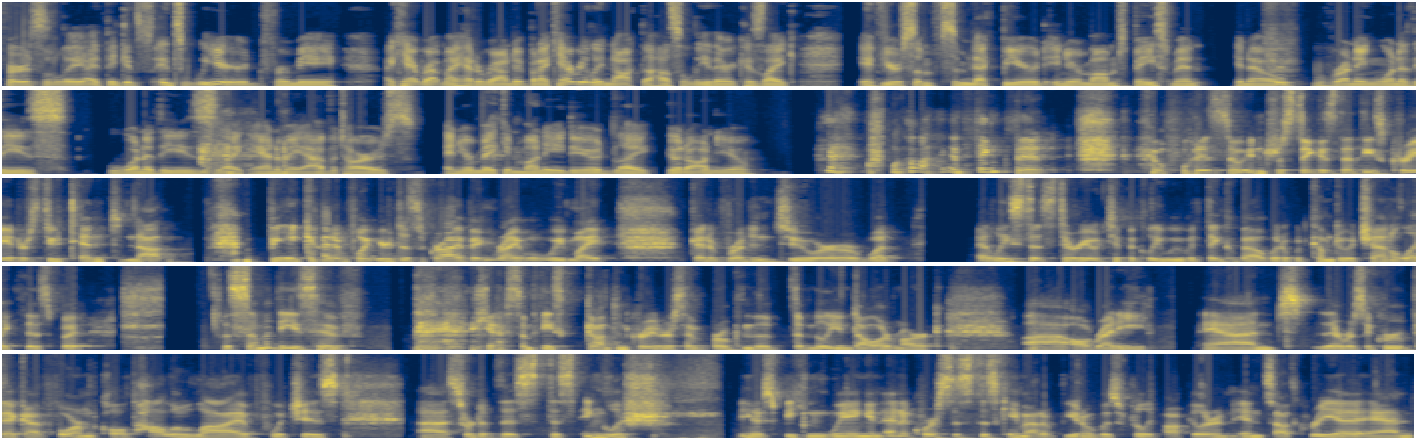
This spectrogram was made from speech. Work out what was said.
personally, I think it's it's weird for me. I can't wrap my head around it, but I can't really knock the hustle either cuz like if you're some some neckbeard in your mom's basement, you know, running one of these one of these like anime avatars and you're making money, dude. Like, good on you. well, I think that what is so interesting is that these creators do tend to not be kind of what you're describing, right? What we might kind of run into, or, or what at least uh, stereotypically we would think about when it would come to a channel like this. But some of these have you know, some of these content creators have broken the, the million dollar mark uh, already and there was a group that got formed called Hololive, which is uh, sort of this this English you know speaking wing. And and of course this this came out of you know was really popular in, in south korea and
